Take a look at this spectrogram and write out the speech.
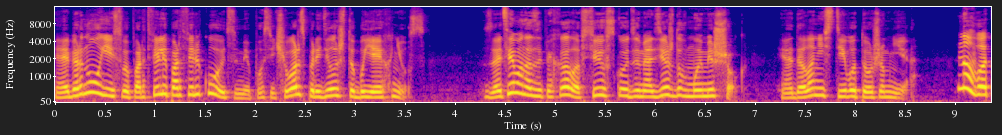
и обернула ей свой портфель и портфель Коидзуми, после чего распорядилась, чтобы я их нес. Затем она запихала всю их с одежду в мой мешок и отдала нести его тоже мне. «Ну вот»,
